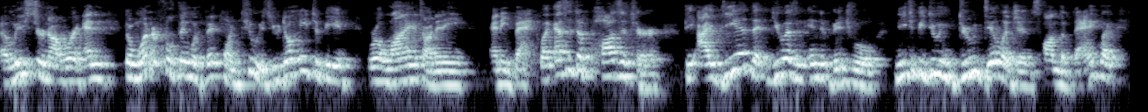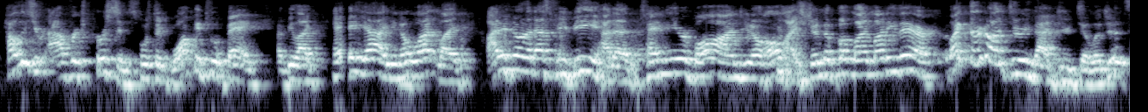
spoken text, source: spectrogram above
At least you're not worried. And the wonderful thing with Bitcoin too is you don't need to be reliant on any any bank. Like as a depositor, the idea that you as an individual need to be doing due diligence on the bank, like how is your average person supposed to walk into a bank and be like, hey, yeah, you know what? Like I didn't know that SVB had a 10 year bond, you know, oh, I shouldn't have put my money there. Like they're not doing that due diligence.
